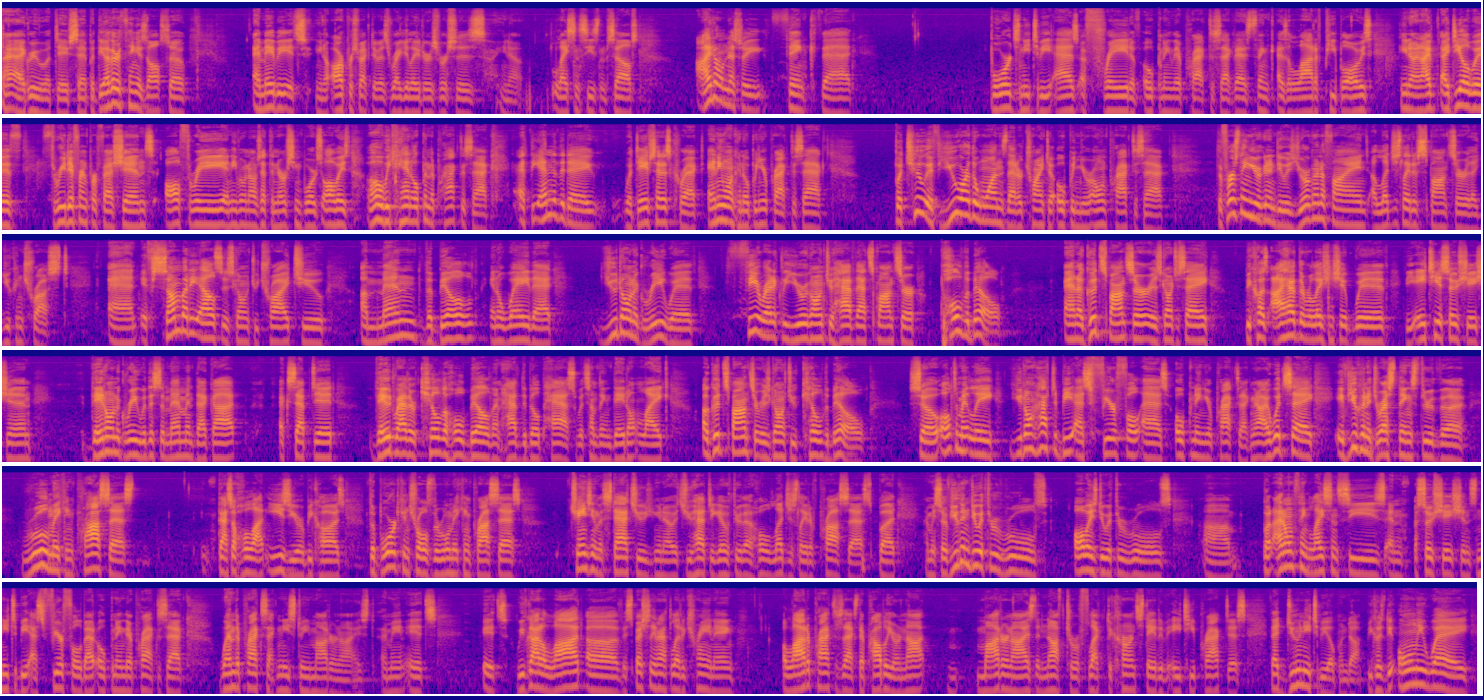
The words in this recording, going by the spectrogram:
I agree with what Dave said, but the other thing is also, and maybe it's you know our perspective as regulators versus you know licensees themselves. I don't necessarily think that boards need to be as afraid of opening their practice act as think as a lot of people always you know and I, I deal with three different professions all three and even when i was at the nursing board it's always oh we can't open the practice act. At the end of the day what dave said is correct. Anyone can open your practice act but two, if you are the ones that are trying to open your own practice act, the first thing you're going to do is you're going to find a legislative sponsor that you can trust. And if somebody else is going to try to amend the bill in a way that you don't agree with, theoretically you're going to have that sponsor pull the bill. And a good sponsor is going to say, because I have the relationship with the AT Association, they don't agree with this amendment that got accepted. They would rather kill the whole bill than have the bill pass with something they don't like. A good sponsor is going to kill the bill. So ultimately, you don't have to be as fearful as opening your practice act. Now, I would say if you can address things through the rulemaking process, that's a whole lot easier because the board controls the rulemaking process. Changing the statute, you know, it's you have to go through that whole legislative process. But I mean, so if you can do it through rules, always do it through rules. Um, but I don't think licensees and associations need to be as fearful about opening their practice act when the practice act needs to be modernized. I mean, it's it's we've got a lot of, especially in athletic training, a lot of practice acts that probably are not modernized enough to reflect the current state of AT practice that do need to be opened up because the only way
